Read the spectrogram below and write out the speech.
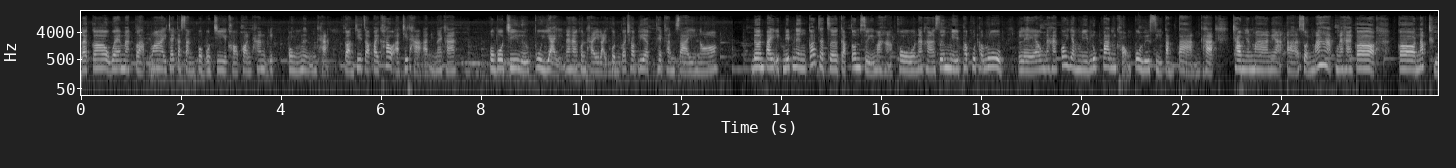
แล้วก็แวะมากราบไหว้เจ้ากสันโปโปจี ขอพรท่านอีกองค์หนึ่งค่ะ ก่อนที่จะไปเข้าอธิษฐานนะคะโปโปจี หรือปู่ใหญ่นะคะ คนไทยหลายคนก็ชอบเรียกเทพทันใจเนาะเดินไปอีกนิดนึงก็จะเจอกับต้นสุยมหาโพธิ์นะคะ ซึ่งมีพระพุทธรูปแล้วนะคะก็ยังมีรูปปั้นของปู่ฤาษีต่างๆค่ะ ชาวเมียนมาเนี่ยส่วนมากนะคะก็ ก็นับถือ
